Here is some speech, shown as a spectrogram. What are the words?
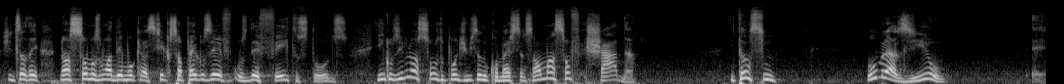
A gente só tem. Nós somos uma democracia que só pega os, os defeitos todos. Inclusive, nós somos, do ponto de vista do comércio internacional, uma nação fechada. Então, assim, o Brasil. é,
